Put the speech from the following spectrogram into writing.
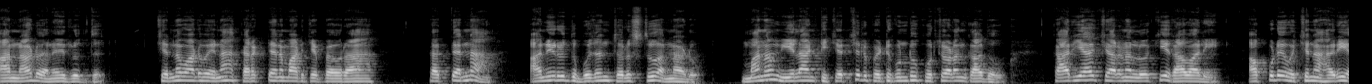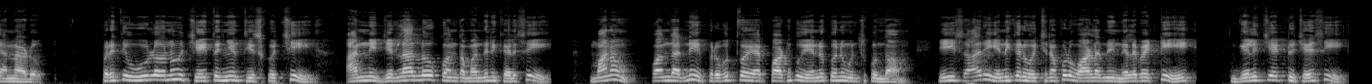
అన్నాడు అనిరుద్ధ్. చిన్నవాడువైనా కరెక్ట్ అయిన మాట చెప్పావురా. సత్యన్న అనిరుద్ధ్ భుజం చరుస్తూ అన్నాడు. మనం ఇలాంటి చర్చలు పెట్టుకుంటూ కూర్చోవడం కాదు కార్యాచరణలోకి రావాలి. అప్పుడే వచ్చిన హరి అన్నాడు. ప్రతి ఊళ్ళోనూ చైతన్యం తీసుకొచ్చి అన్ని జిల్లాల్లో కొంతమందిని కలిసి మనం కొందరిని ప్రభుత్వ ఏర్పాటుకు ఎన్నుకొని ఉంచుకుందాం. ఈసారి ఎన్నికలు వచ్చినప్పుడు వాళ్ళని నిలబెట్టి గెలిచేట్టు చేసి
